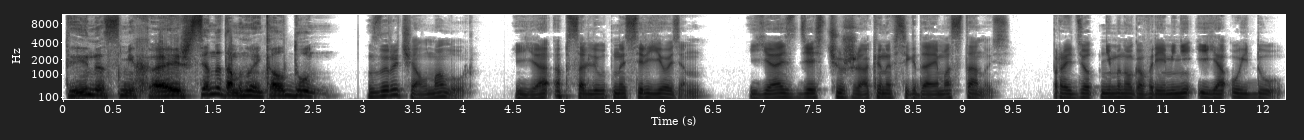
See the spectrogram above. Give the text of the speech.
«Ты насмехаешься надо мной, колдун!» Зарычал Малур. Я абсолютно серьезен. Я здесь чужак и навсегда им останусь. Пройдет немного времени, и я уйду.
